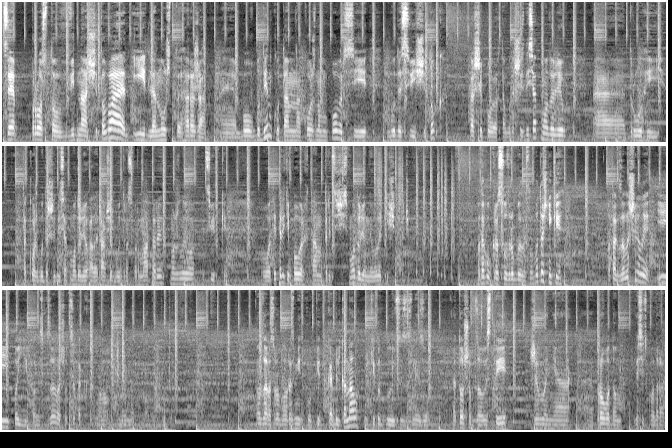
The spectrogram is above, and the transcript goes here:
Це просто відна щитова і для нужд гаража. Е, Бо в будинку там на кожному поверсі буде свій щиток. Перший поверх там буде 60 модулів, е, другий також буде 60 модулів, але там ще будуть трансформатори, можливо, підсвітки. От, і третій поверх там 36 модулів, невеликий щиточок. Отаку красу зробили слаботочники. Отак залишили і поїхали. Сказали, що це так воно повинно бути. Ну, зараз робимо розмітку під кабель канал, які тут будуть знизу, для того, щоб завести живлення е, проводом 10 квадрат.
